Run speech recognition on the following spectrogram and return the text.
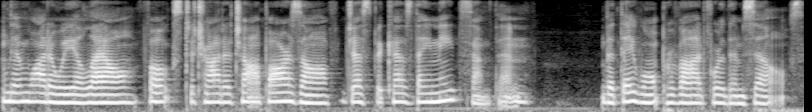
Then why do we allow folks to try to chop ours off just because they need something that they won't provide for themselves?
